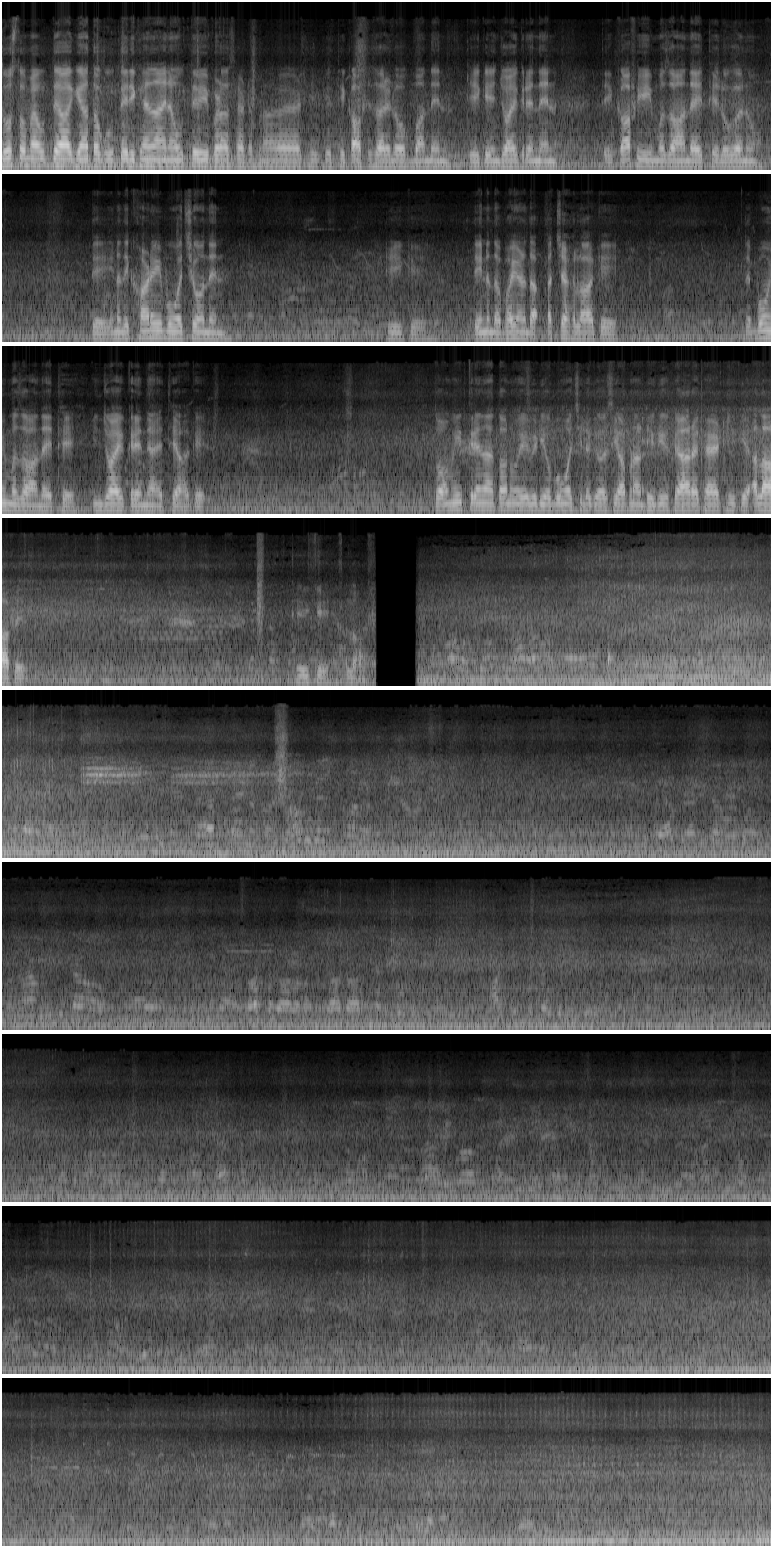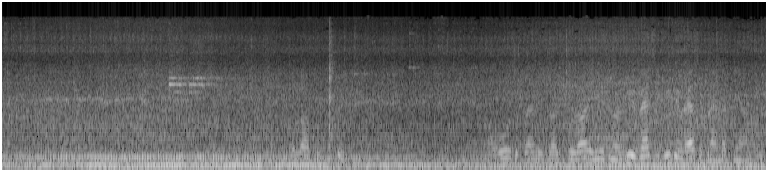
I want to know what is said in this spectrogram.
दोस्तों, मैं उत्ते आ गया तो उत्ते दिखाना है ना उत्ते भी बड़ा सेटअप बना हुआ है, ठीक है इतने काफ़ी सारे लोग बनते हैं ठीक है इंजॉय करेंगे तो काफ़ी मज़ा आता है इतने लोगों तो इन्हों के खाने भी बहुत अच्छे होते हैं ठीक है तो इन्हों का भाई का अच्छा खिलाक है तो बहुत ही मज़ा आता है इतने इंजॉय करें इतने आके। तो उम्मीद करें तो ये वीडियो बहुत अच्छी लगे अपना ठीक ख्याल रखा है ठीक है, अल्लाह हाफिज़। ठीक है अल्लाह पहले कर छोड़ा ये तो वैसे वीडियो वैसे बनाना थी यहाँ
